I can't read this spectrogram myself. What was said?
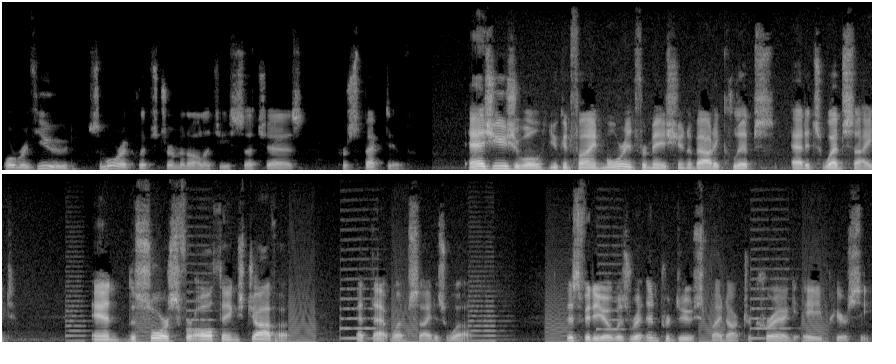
or reviewed some more Eclipse terminology such as perspective. As usual, you can find more information about Eclipse at its website and the source for all things Java at that website as well. This video was written and produced by Dr. Craig A. Piercy.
